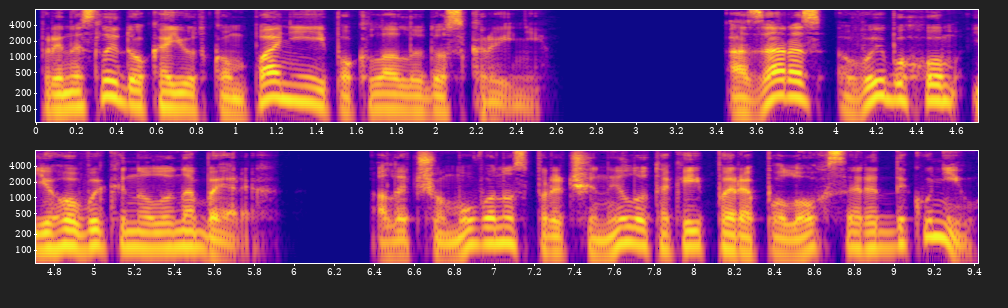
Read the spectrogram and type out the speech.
принесли до кают компанії і поклали до скрині. А зараз вибухом його викинуло на берег. Але чому воно спричинило такий переполох серед дикунів?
